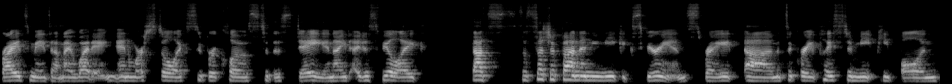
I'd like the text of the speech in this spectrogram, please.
bridesmaids at my wedding, and we're still like super close to this day. And I, I just feel like that's, that's such a fun and unique experience, right? Um, it's a great place to meet people. And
